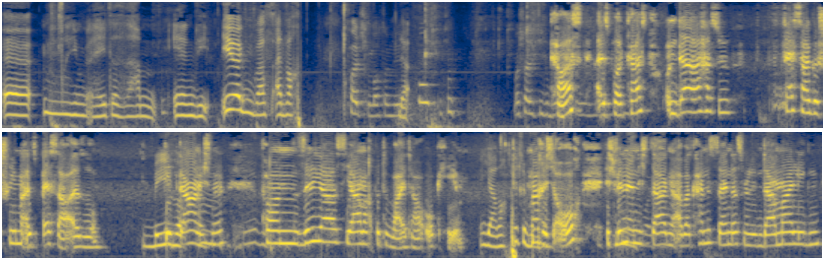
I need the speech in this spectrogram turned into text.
äh, junge Haters haben irgendwie irgendwas einfach, Falsch gemacht am Leben. ja. Wahrscheinlich die Podcast als Podcast und da hast du besser geschrieben als besser, also geht gar nicht, ne? Von Siljas, ja, mach bitte weiter, okay. Ja, mach bitte Mach weiter. ich auch. Ich will ja nicht sagen, aber kann es sein, dass mit dem damaligen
